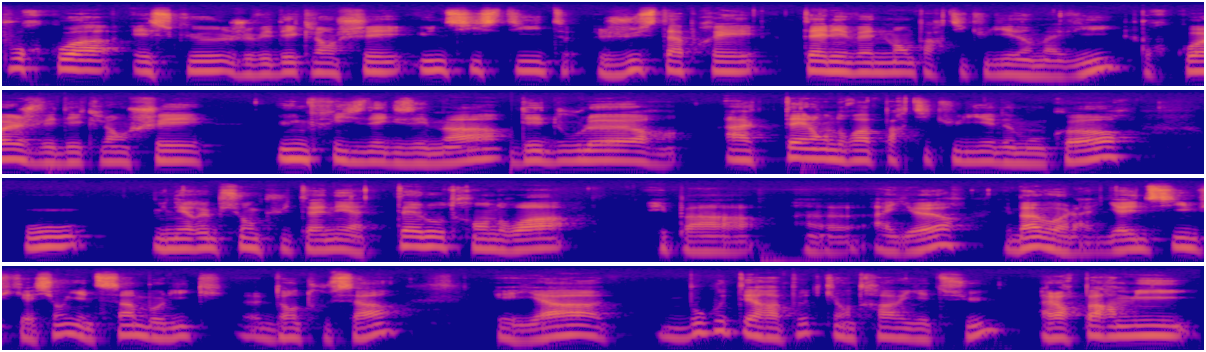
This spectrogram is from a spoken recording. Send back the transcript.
Pourquoi est-ce que je vais déclencher une cystite juste après tel événement particulier dans ma vie? Pourquoi je vais déclencher une crise d'eczéma, des douleurs à tel endroit particulier de mon corps ou une éruption cutanée à tel autre endroit et pas euh, ailleurs, et ben il y a une signification, il y a une symbolique dans tout ça, et il y a beaucoup de thérapeutes qui ont travaillé dessus. Alors parmi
